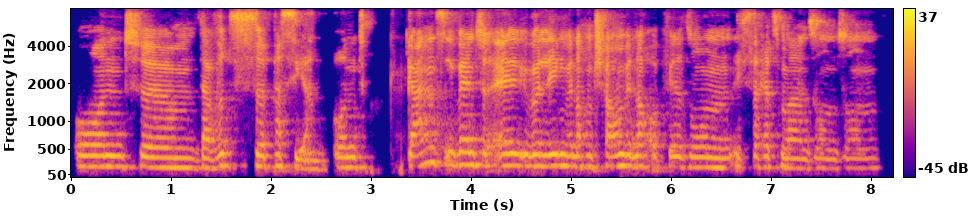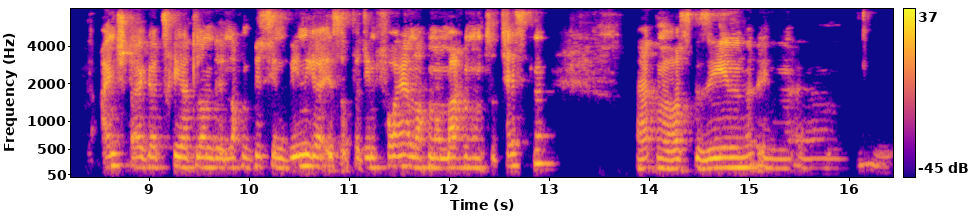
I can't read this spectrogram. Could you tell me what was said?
Und ähm, da wird's äh, passieren. Und okay. ganz eventuell überlegen wir noch und schauen wir noch, ob wir so ein, ich sag jetzt mal, so ein, so ein Einsteiger-Triathlon, der noch ein bisschen weniger ist, ob wir den vorher noch mal machen, um zu testen. Da hatten wir was gesehen in, ähm,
